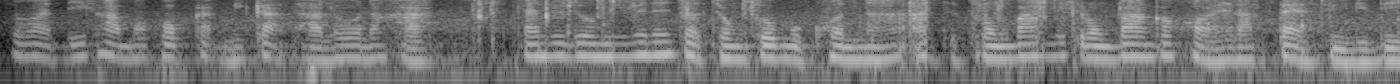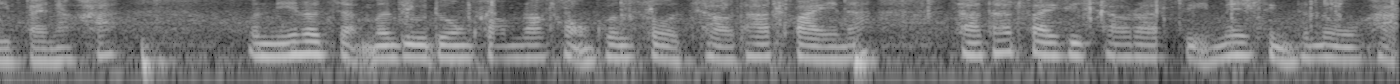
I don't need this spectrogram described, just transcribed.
สวัสดีค่ะมาพบกับมิกะทาโร่นะคะ การดูดวงนี้ไม่ได้เจาะจงตัวบุคคลนะ อาจจะตรงบ้างไม่ตรงบ้างก็ขอให้รักแต่สิ่งดีๆไปนะคะ วันนี้เราจะมาดูดวงความรักของคนโสดชาวธาตุไฟนะชาวธาตุไฟคือชาวราศีเมษสิงห์ธนูค่ะ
